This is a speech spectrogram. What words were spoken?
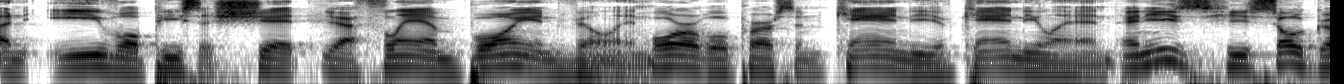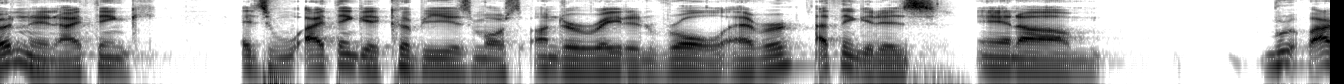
an evil piece of shit. Yeah. flamboyant villain. Horrible person. Candy of Candyland. and he's he's so good in it. I think it's I think it could be his most underrated role ever. I think it is. And um, I,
